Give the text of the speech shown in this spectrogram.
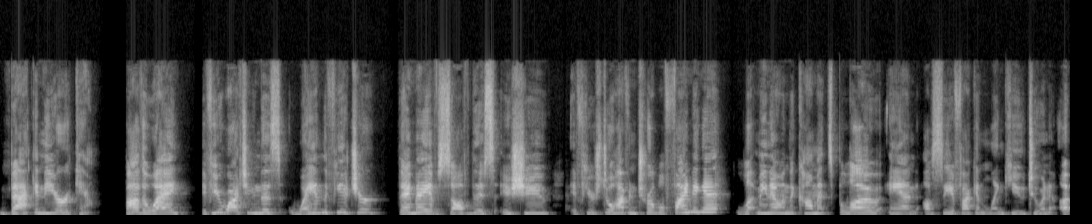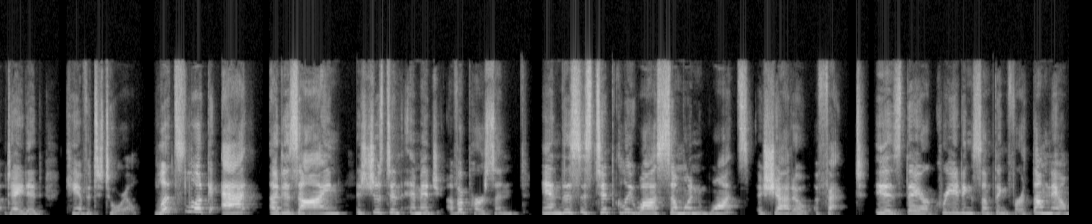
back into your account. By the way, if you're watching this way in the future, they may have solved this issue. If you're still having trouble finding it, let me know in the comments below and I'll see if I can link you to an updated Canva tutorial. Let's look at a design. It's just an image of a person. And this is typically why someone wants a shadow effect is they are creating something for a thumbnail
